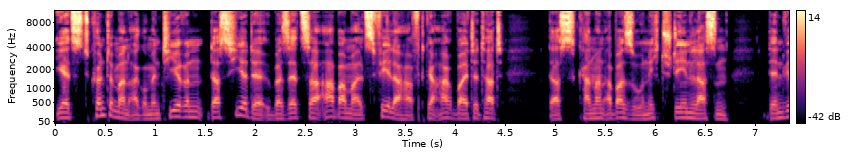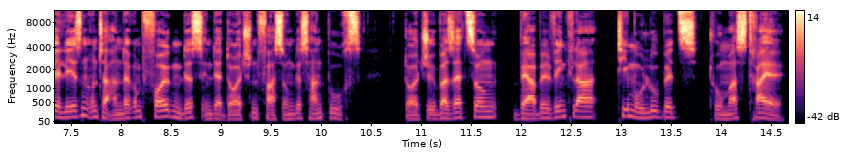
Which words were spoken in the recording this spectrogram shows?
Jetzt könnte man argumentieren, dass hier der Übersetzer abermals fehlerhaft gearbeitet hat, das kann man aber so nicht stehen lassen, denn wir lesen unter anderem Folgendes in der deutschen Fassung des Handbuchs. Deutsche Übersetzung Bärbel Winkler, Timo Lubitz, Thomas Treil.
